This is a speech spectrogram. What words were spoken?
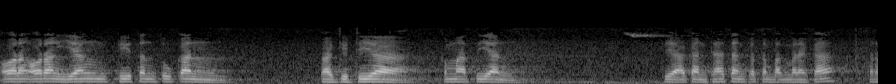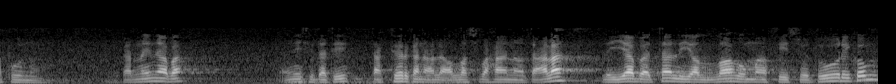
orang-orang yang ditentukan bagi dia kematian. Dia akan datang ke tempat mereka terbunuh. Karena ini apa? Ini sudah ditakdirkan oleh Allah Subhanahu wa taala liyabtaliyallahu ma fi sudurikum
